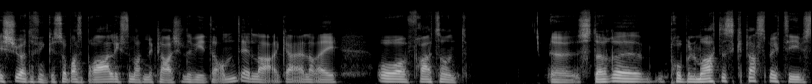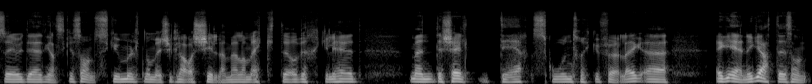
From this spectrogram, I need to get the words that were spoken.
Issue er at det funker såpass bra liksom, at vi klarer ikke å vite om det er laga eller ei. Og fra et sånt uh, større problematisk perspektiv så er jo det ganske sånn skummelt når vi ikke klarer å skille mellom ekte og virkelighet. Men det er ikke helt der skoen trykker, føler jeg. Uh, jeg er enig i at det er sånn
